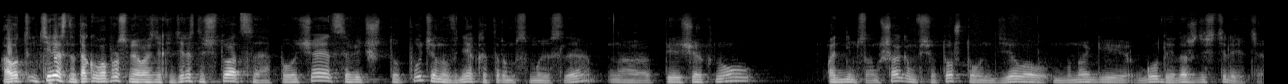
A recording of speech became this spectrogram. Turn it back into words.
А вот интересно, такой вопрос у меня возник, интересная ситуация. Получается ведь, что Путин в некотором смысле э, перечеркнул одним своим шагом все то, что он делал многие годы и даже десятилетия.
